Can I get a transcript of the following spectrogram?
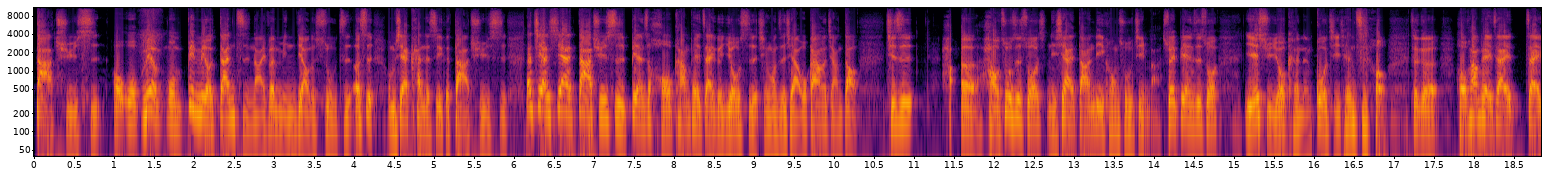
大趋势哦，我没有，我并没有单指哪一份民调的数字，而是我们现在看的是一个大趋势。那既然现在大趋势变成是侯康配在一个优势的情况之下，我刚刚讲到，其实。好，呃，好处是说，你现在当然利空出尽嘛，所以变成是说，也许有可能过几天之后，这个侯康佩在 在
